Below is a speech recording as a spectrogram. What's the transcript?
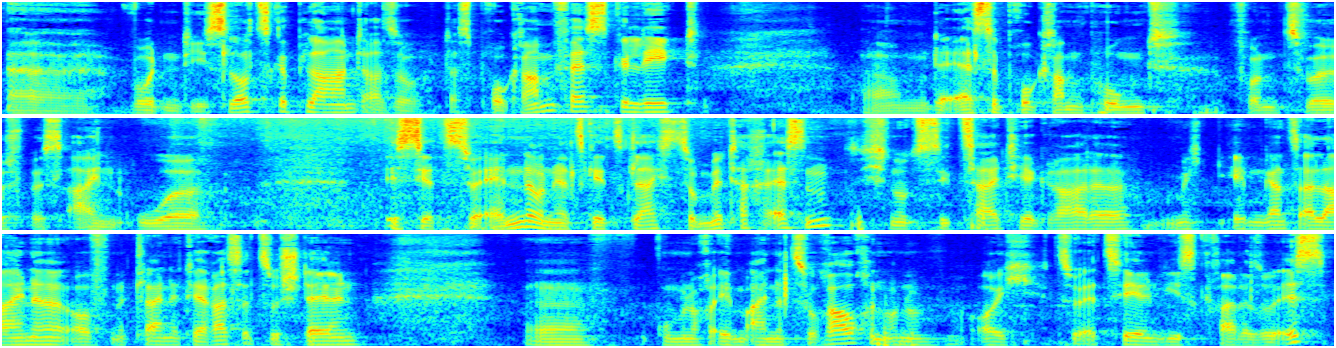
äh, wurden die Slots geplant, also das Programm festgelegt. Ähm, der erste Programmpunkt von 12 bis 1 Uhr ist jetzt zu Ende und jetzt geht's gleich zum Mittagessen. Ich nutze die Zeit hier gerade, mich eben ganz alleine auf eine kleine Terrasse zu stellen, äh, um noch eben eine zu rauchen und um euch zu erzählen, wie es gerade so ist.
